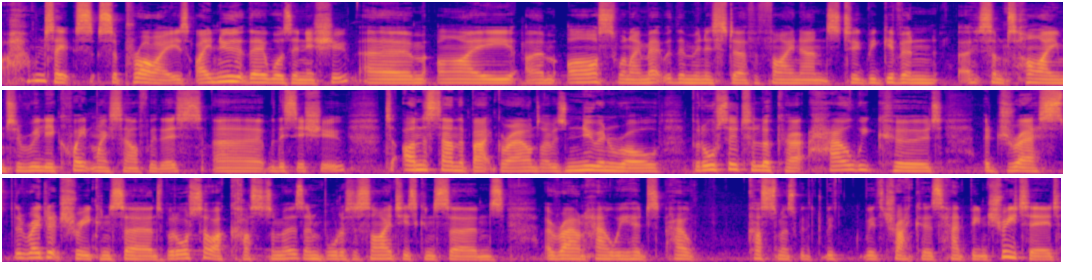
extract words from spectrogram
I wouldn't say surprise. I knew that there was an issue. Um, I um, asked when I met with the Minister for Finance to be given uh, some time to really acquaint myself with this uh, with this issue, to understand the background. I was new in role, but also to look at how we could address the regulatory concerns, but also our customers and broader society's concerns around how we had how customers with, with, with, trackers had been treated.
